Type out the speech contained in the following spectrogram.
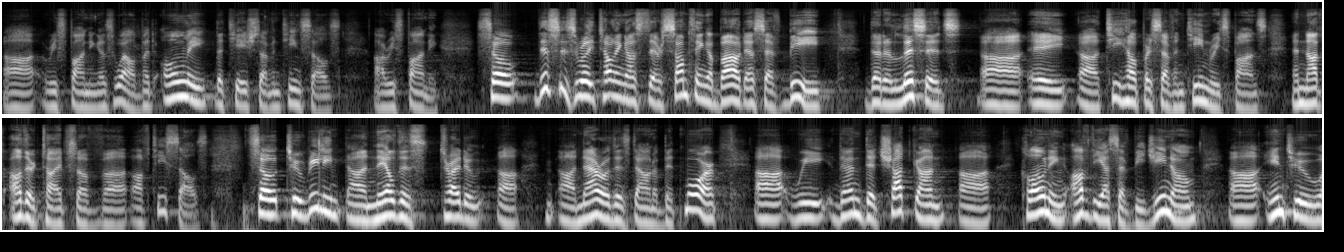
uh, responding as well, but only the Th17 cells are responding. So this is really telling us there's something about SFB that elicits uh, a uh, T helper 17 response and not other types of, uh, of T cells. So to really uh, nail this, try to uh, uh, narrow this down a bit more, we then did shotgun cloning of the SFB genome into,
